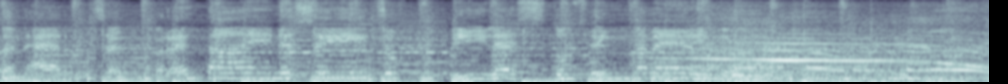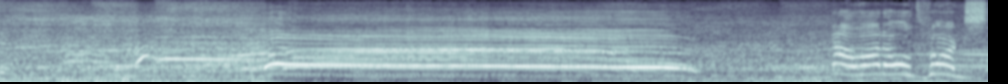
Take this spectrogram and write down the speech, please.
Unseren Herzen brennt eine Sehnsucht, die lässt uns nimmer mehr in Ruhe. Nou, wat een ontvangst.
